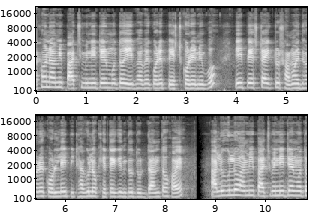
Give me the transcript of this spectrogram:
এখন আমি পাঁচ মিনিটের মতো এইভাবে করে পেস্ট করে নেব। এই পেস্টটা একটু সময় ধরে করলেই পিঠাগুলো খেতে কিন্তু দুর্দান্ত হয়। আলুগুলো আমি পাঁচ মিনিটের মতো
